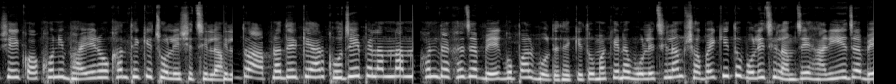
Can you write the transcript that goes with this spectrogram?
সেই কখনই ভাইয়ের ওখান থেকে চলে এসেছিলাম। কিন্তু আপনাদেরকে আর খুঁজেই পেলাম না। তখন দেখা যাবে, গোপাল বলতে থাকে, তোমাকে না বলেছিলাম, সবাইকে তো বলেছিলাম যে হারিয়ে যাবে।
